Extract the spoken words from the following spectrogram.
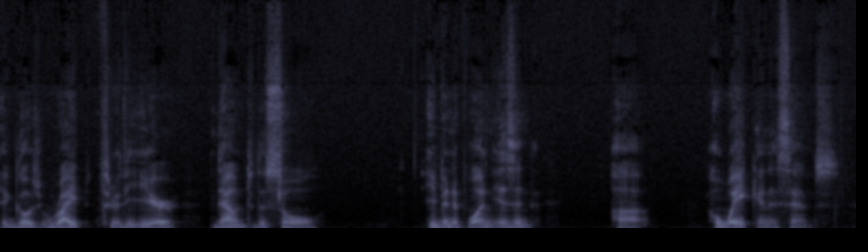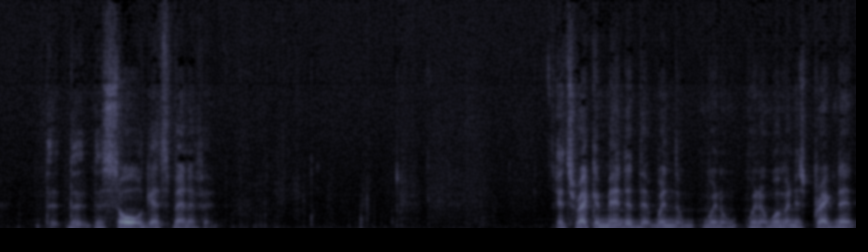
It goes right through the ear down to the soul. Even if one isn't uh, awake in a sense, the, the, the soul gets benefit. It's recommended that when, the, when, a, when a woman is pregnant,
